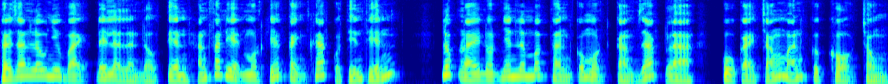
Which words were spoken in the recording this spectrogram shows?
thời gian lâu như vậy, đây là lần đầu tiên hắn phát hiện một khía cạnh khác của thiến Thiến. Lúc này đột nhiên Lâm Bắc Thần có một cảm giác là củ cải trắng mán cực khổ trồng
